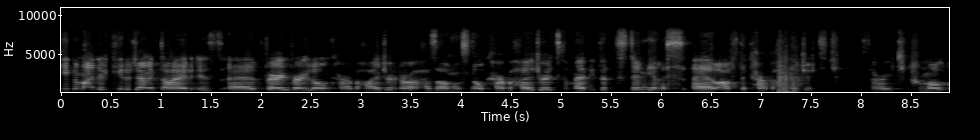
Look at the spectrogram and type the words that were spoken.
keep in mind that a ketogenic diet is uh, very, very low in carbohydrate or has almost no carbohydrates. So maybe the stimulus uh, of the carbohydrates, to, sorry, to promote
